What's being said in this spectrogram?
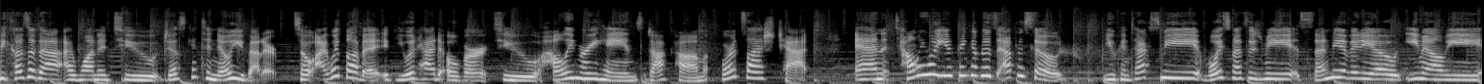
because of that, I wanted to just get to know you better. So I would love it if you would head over to hollymariehaynes.com forward slash chat and tell me what you think of this episode. You can text me, voice message me, send me a video, email me,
